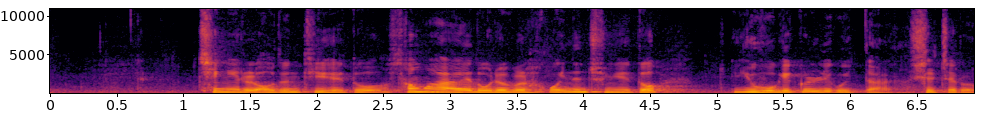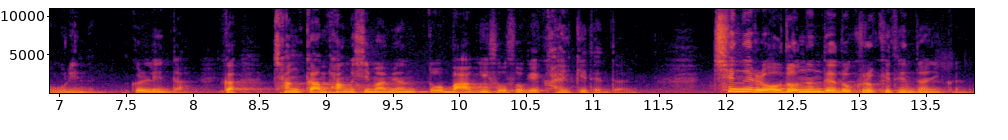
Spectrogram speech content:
칭의를 얻은 뒤에도 성화의 노력을 하고 있는 중에도 유혹에 끌리고 있다. 실제로 우리는 끌린다. 그러니까 잠깐 방심하면 또 마귀 소속에 가 있게 된다. 칭의를 얻었는데도 그렇게 된다니까요.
